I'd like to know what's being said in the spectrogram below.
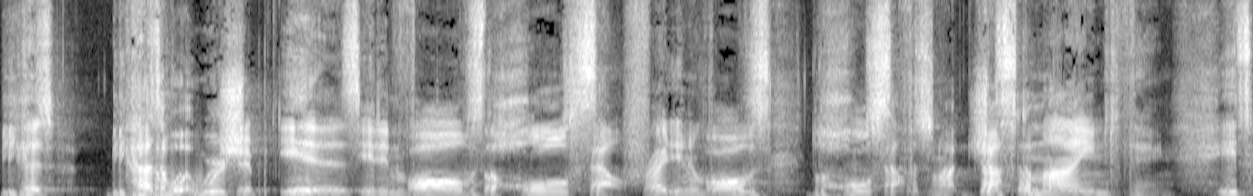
Because because of what worship is, it involves the whole self, right? It involves the whole self. It's not just a mind thing. It's,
